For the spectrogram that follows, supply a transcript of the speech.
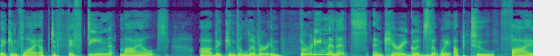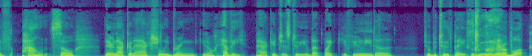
They can fly up to 15 miles. Uh, they can deliver in 30 minutes and carry goods that weigh up to five pounds. So they're not going to actually bring, you know, heavy packages to you. But like if you need a tube of toothpaste or a book,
